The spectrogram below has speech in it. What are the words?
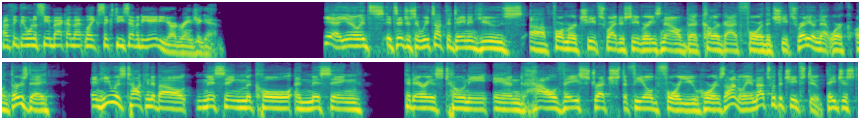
I think they want to see him back on that like 60, 70, 80 yard range again. Yeah, you know, it's it's interesting. We talked to Danan Hughes, uh, former Chiefs wide receiver. He's now the color guy for the Chiefs radio network on Thursday. And he was talking about missing Mecole and missing Kadarius Toney and how they stretch the field for you horizontally. And that's what the Chiefs do. They just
